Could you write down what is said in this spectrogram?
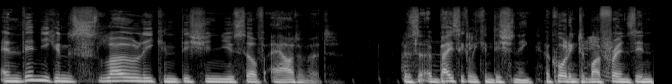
and then you can slowly condition yourself out of it. It's uh, basically conditioning, according to my friends in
